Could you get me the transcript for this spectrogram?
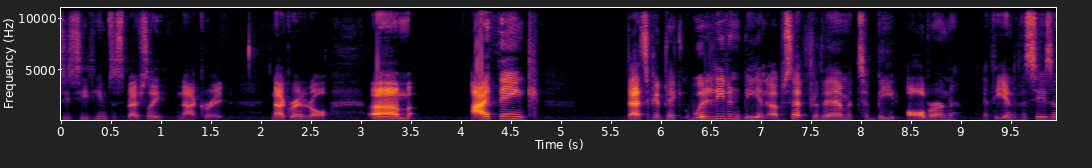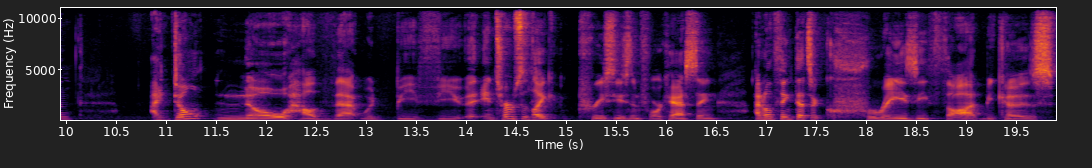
SEC teams especially, not great, not great at all. Um, I think that's a good pick. Would it even be an upset for them to beat Auburn at the end of the season? I don't know how that would be viewed in terms of like preseason forecasting. I don't think that's a crazy thought because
